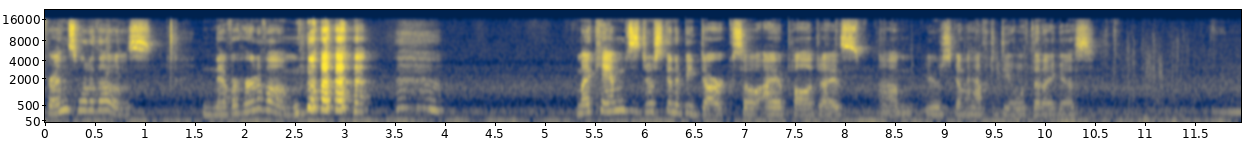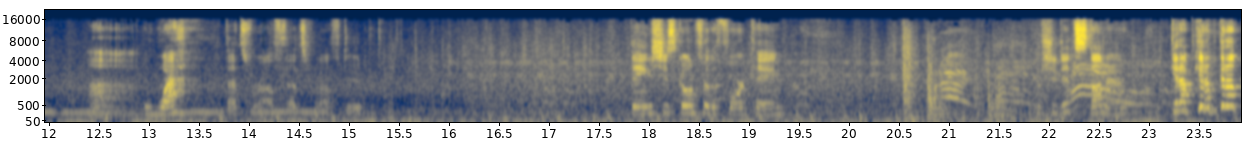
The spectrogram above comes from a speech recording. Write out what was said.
Friends, what are those? Never heard of them. My cam's just gonna be dark, so I apologize. Um, you're just gonna have to deal with it, I guess. Uh, wow. That's rough. That's rough, dude. Dang, she's going for the 4K. Oh, she did stun her. Get up, get up, get up!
